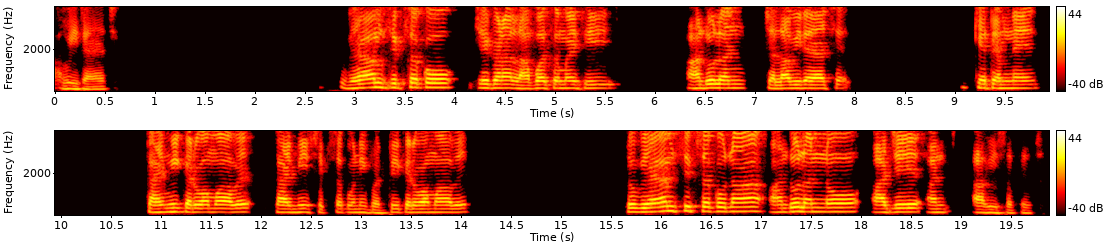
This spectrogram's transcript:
આવી રહ્યા છે. વ્યાયામ શિક્ષકો જે ઘણા લાંબા સમયથી આંદોલન ચલાવી રહ્યા છે કે તેમને કાયમી કરવામાં આવે કાયમી શિક્ષકોની ભરતી કરવામાં આવે. તો વ્યાયામ શિક્ષકોના આંદોલનનો આજે અંત આવી શકે છે.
